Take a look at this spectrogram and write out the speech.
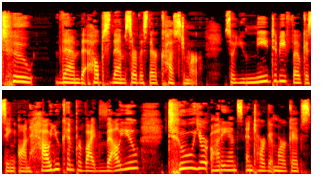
to them that helps them service their customer. So you need to be focusing on how you can provide value to your audience and target markets,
